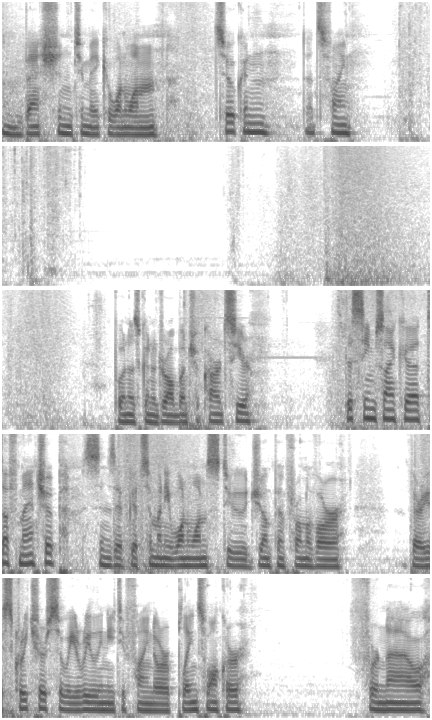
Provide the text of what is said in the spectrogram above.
And Bastion to make a 1-1 token, that's fine. Opponent's gonna draw a bunch of cards here. This seems like a tough matchup, since they've got so many 1-1s to jump in front of our various creatures, so we really need to find our Planeswalker. For now,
